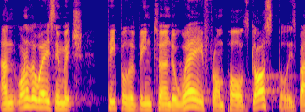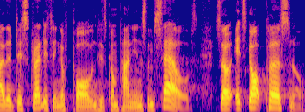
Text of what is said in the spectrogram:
And one of the ways in which people have been turned away from Paul's gospel is by the discrediting of Paul and his companions themselves. So it's got personal.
